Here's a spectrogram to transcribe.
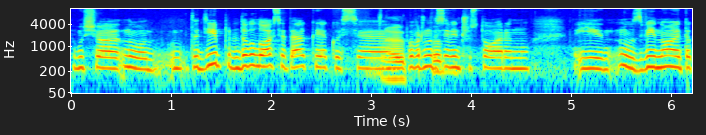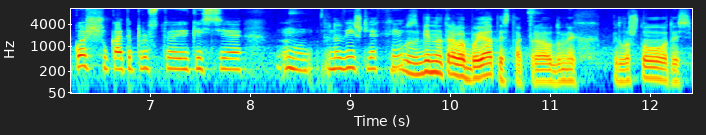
тому що ну тоді довелося так якось е, Е, повернутися та- в іншу сторону. І ну з війною також шукати просто якісь е, ну нові шляхи. ну, змін не треба боятись, так, треба до них підлаштовуватись.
